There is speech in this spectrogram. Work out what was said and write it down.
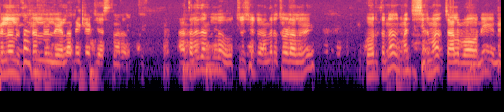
పిల్లలు తల్లిదండ్రులు ఎలా నెగ్లెక్ట్ చేస్తున్నారు? ఆ తల్లిదండ్రులు చూసే అందరూ చూడాలని కోరుతున్నా. మంచి సినిమా. చాలా బాగుంది. ఇన్ని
